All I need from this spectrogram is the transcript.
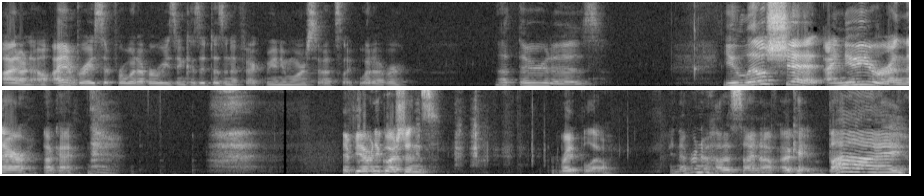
I don't know. I embrace it for whatever reason because it doesn't affect me anymore, so it's like, whatever. But there it is. You little shit, I knew you were in there. Okay. if you have any questions, write below. I never know how to sign off. Okay, bye!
